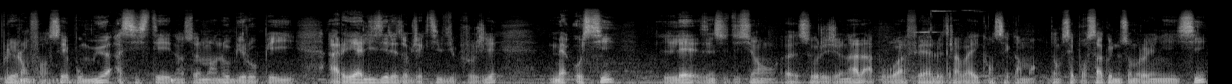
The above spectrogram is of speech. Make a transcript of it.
plus renforcée pour mieux assister non seulement nos bureaux pays à réaliser les objectifs du projet, mais aussi les institutions euh, sous-régionales à pouvoir faire le travail conséquemment. Donc c'est pour ça que nous sommes réunis ici,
